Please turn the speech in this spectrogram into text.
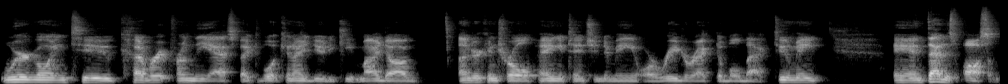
we're going to cover it from the aspect of what can I do to keep my dog under control, paying attention to me, or redirectable back to me. And that is awesome.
